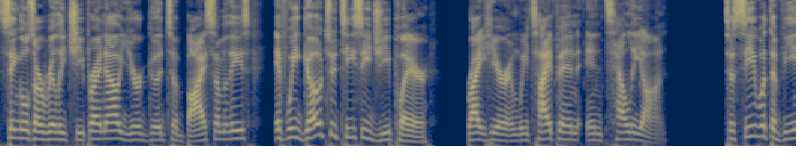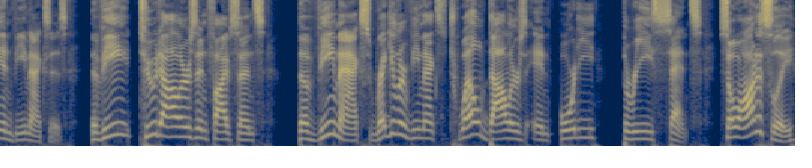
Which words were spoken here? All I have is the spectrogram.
Singles are really cheap right now. You're good to buy some of these. If we go to TCG Player right here and we type in Inteleon to see what the V and VMAX is, the V, $2.05. The VMAX, regular VMAX, $12.43. So honestly,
